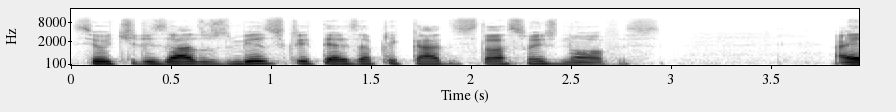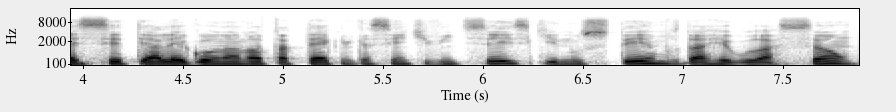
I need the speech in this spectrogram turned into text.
ser utilizados os mesmos critérios aplicados em instalações novas. A SCT alegou na nota técnica 126 que, nos termos da regulação,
